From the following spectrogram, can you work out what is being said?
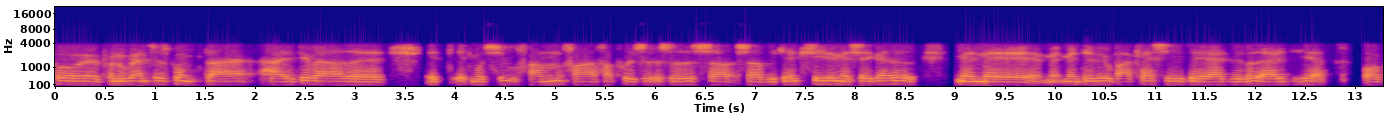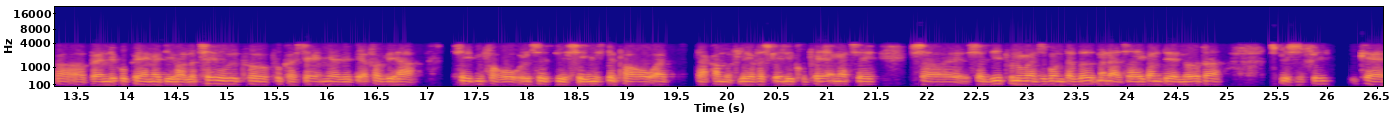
på, øh, på nuværende tidspunkt. Der har ikke været øh, et, et motiv fremme fra, fra politiets side, så, så vi kan ikke sige det med sikkerhed. Men, øh, men, men det vi jo bare kan sige, det er, at vi ved, at alle de her rocker- og bandegrupperinger, de holder til ude på, på Christiania. Det er derfor, vi har set en forrådelse de seneste par år, at der er kommet flere forskellige grupperinger til. Så, øh, så lige på nuværende tidspunkt, der ved man altså ikke, om det er noget, der specifikt kan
